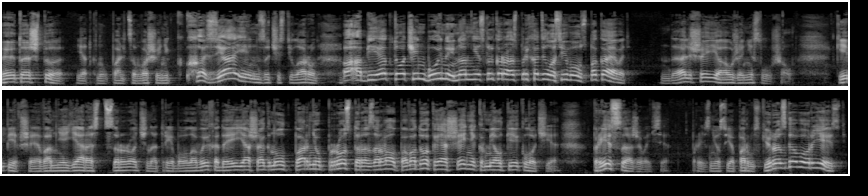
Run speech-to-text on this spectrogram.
«Это что?» — я ткнул пальцем в ошейник. «Хозяин!» — зачистил Арон. «А объект очень буйный, нам несколько раз приходилось его успокаивать». Дальше я уже не слушал. Кипевшая во мне ярость срочно требовала выхода, и я шагнул к парню, просто разорвал поводок и ошейник в мелкие клочья. «Присаживайся», — произнес я по-русски. «Разговор есть».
